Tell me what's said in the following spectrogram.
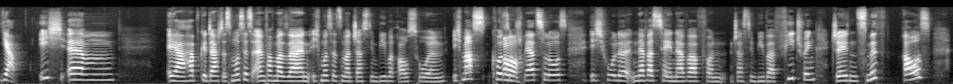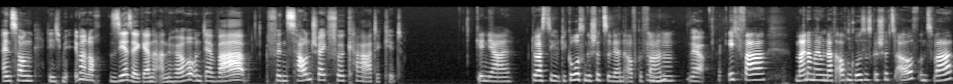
Ja, ich ähm, ja, hab gedacht, es muss jetzt einfach mal sein, ich muss jetzt mal Justin Bieber rausholen. Ich mach's kurz Oh. und schmerzlos. Ich hole Never Say Never von Justin Bieber featuring Jaden Smith raus. Ein Song, den ich mir immer noch sehr, sehr gerne anhöre und der war für den Soundtrack für Karate Kid. Genial. Du hast die, die großen Geschütze werden aufgefahren. Mhm, ja. Ich fahre meiner Meinung nach auch ein großes Geschütz auf und zwar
